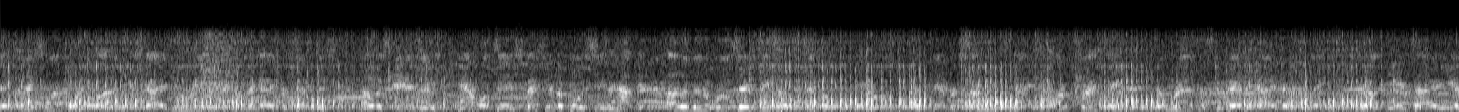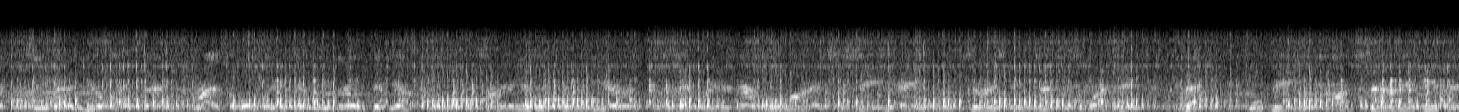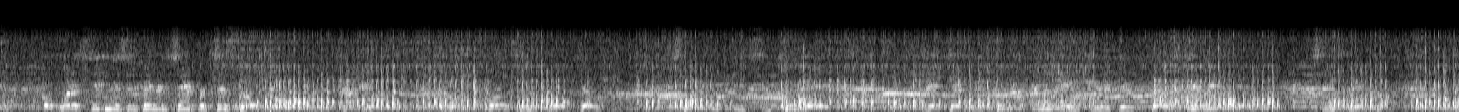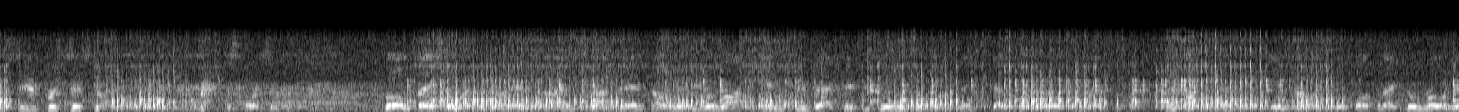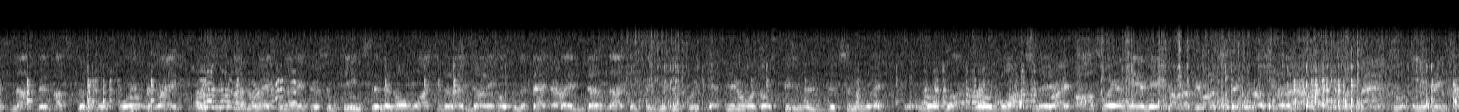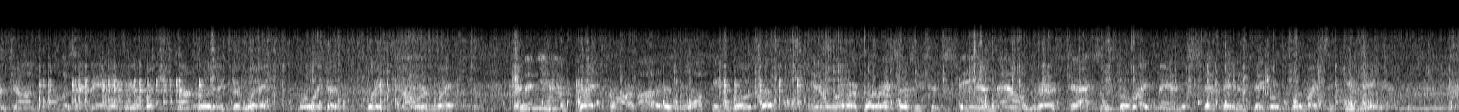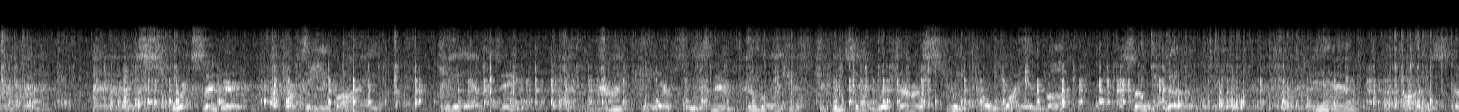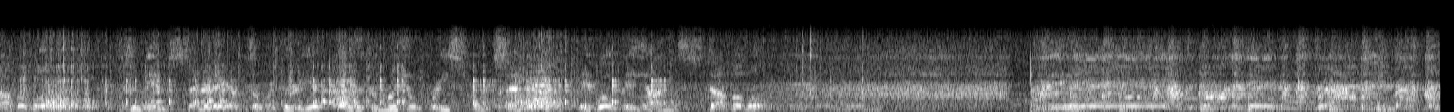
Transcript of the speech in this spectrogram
that's an excellent point. A lot of these guys, even when you look at some of the guys for Texas, Elvis Andrus, Hamilton, especially in the postseason, other than the World Series being so successful, they were in September. Some of these guys are fresh. They've had some rest as compared to guys that have played throughout the entire year. So you got to utilize that rest to hopefully to carry you through and pick you up. Exciting as it's been here, they've waited their whole lives to see a World Series in Texas. And what stage that will be But what a scene this has been in San Francisco. The Giants got all votes in the flotilla. 20 runs in two days. They've taken a 2 nothing lead here at their first series since they took to San Francisco. Back to Sports Center. Boom, thanks so much for John Anderson. I am Scott Van Pelt. If you were locked into that pitcher tool and so a lot of things got quite well tonight. An upset in college football tonight. The road has not been hospitable for ranked versus unranked, and I think there's some teams sitting at home watching tonight, Johnny, hoping that that trend does not continue this weekend. You know what those people that's in the way? Roadblocks? Roadblocks. Right. Also, we have the NBA coming up. You want to stick with us for that, right? It was a magical evening for John Wall his NBA debut, but not really in a good way. More like a Dwight Howard way. And then you have Brett Favre out of his walking boot, but, you know, one of our quarterbacks says he should stand down. Tarvaris Jackson's the right man to step in and take over for the Vikes at QB. Center, brought to you by KFC. Try KFC's new delicious chicken sandwich on a sweet Hawaiian bun. So good. And unstoppable. Tune in Saturday, October 30th for the commercial-free Sports Center. It will be unstoppable.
